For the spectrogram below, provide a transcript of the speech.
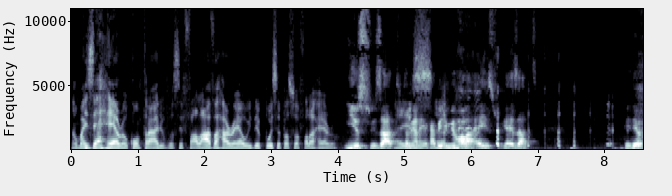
Não, mas é Harrell, ao contrário. Você falava Harrell e depois você passou a falar Harrell. Isso, exato. É tá vendo aí? isso, Acabei é. de me enrolar. É isso, é exato. Entendeu?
